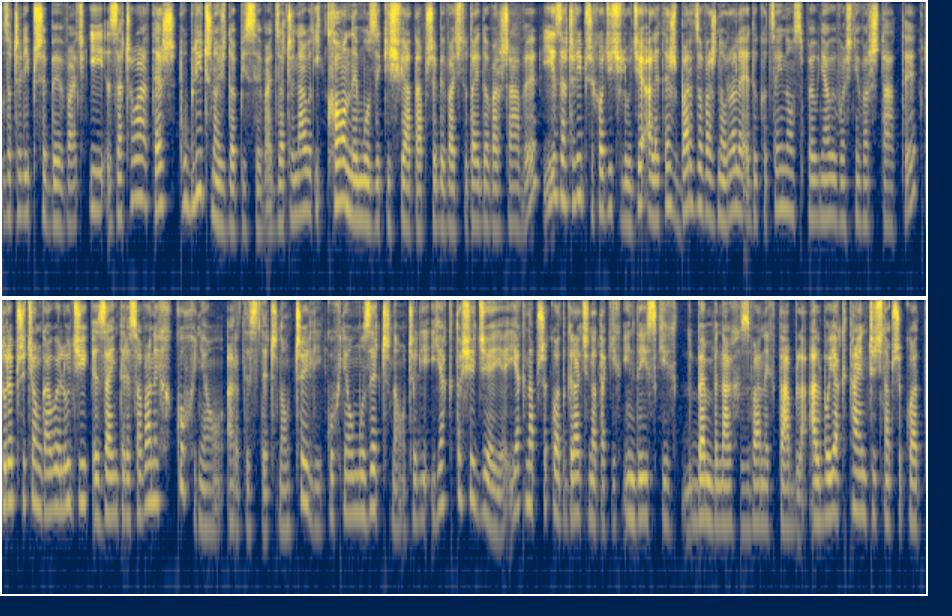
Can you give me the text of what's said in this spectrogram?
zaczęli przybywać i zaczęła też publiczność dopisywać. Zaczynały ikony muzyki świata przybywać tutaj do Warszawy i zaczęli przychodzić ludzie, ale też bardzo ważną rolę edukacyjną spełniały właśnie warsztaty, które przyciągały ludzi zainteresowanych kuchnią artystyczną, czyli kuchnią muzyczną, czyli jak to się dzieje, jak na przykład grać na takich indyjskich bębnach zwanych tabla, albo jak tańczyć na przykład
